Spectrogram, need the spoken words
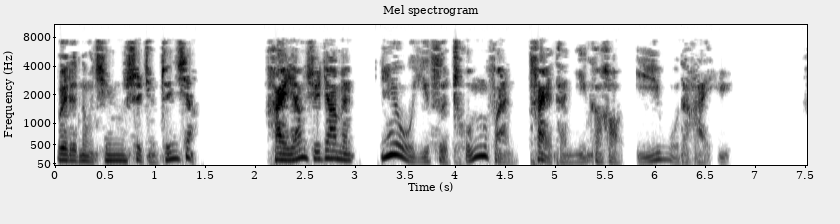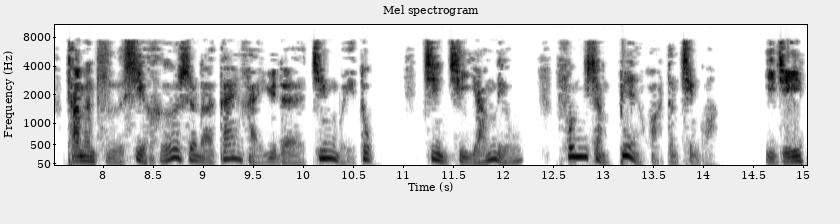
为了弄清事情真相，海洋学家们又一次重返泰坦尼克号遗物的海域。他们仔细核实了该海域的经纬度、近期洋流、风向变化等情况，以及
